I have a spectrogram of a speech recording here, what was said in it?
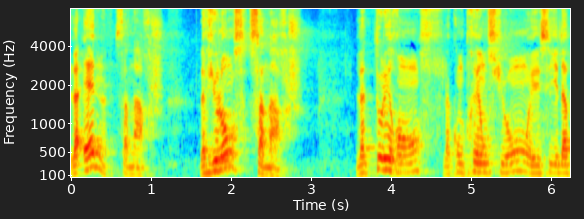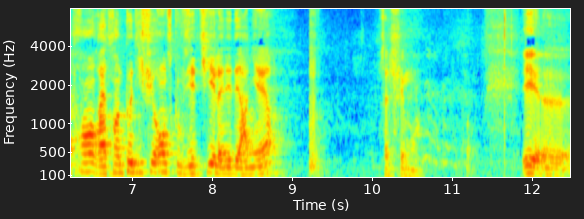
La haine, ça marche. La violence, ça marche. La tolérance, la compréhension et essayer d'apprendre à être un peu différent de ce que vous étiez l'année dernière, ça le fait moins. Euh,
